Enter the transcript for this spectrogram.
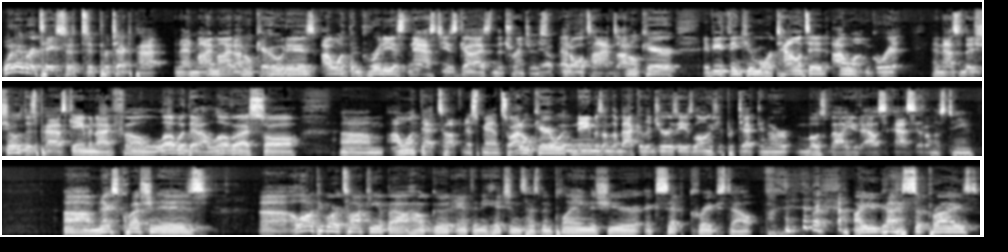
whatever it takes to, to protect Pat. And in my mind, I don't care who it is. I want the grittiest, nastiest guys in the trenches at all times. I don't care if you think you're more talented. I want grit, and that's what they showed this past game. And I fell in love with it. I love what I saw. Um, I want that toughness, man. So I don't care what name is on the back of the jersey as long as you're protecting our most valued asset on this team. Um, next question is uh, a lot of people are talking about how good Anthony Hitchens has been playing this year, except Craig Stout. are you guys surprised?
